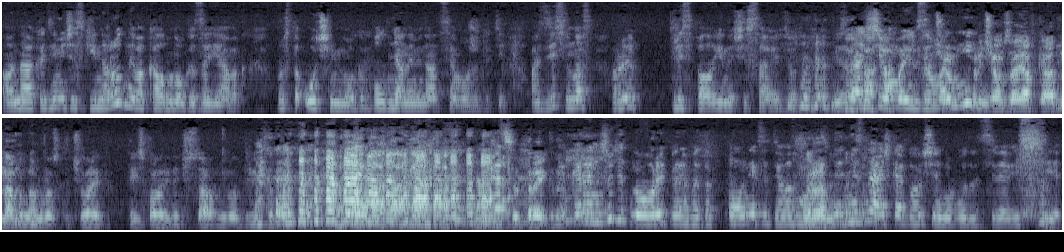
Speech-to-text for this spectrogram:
а, на академический и народный вокал много заявок. Просто очень много. Полдня номинация может идти. А здесь у нас рэп три с половиной часа идет. Не знаю, чем мы их Причем, заманили. причем заявка одна была, просто человек три с половиной часа, у него длится трек, длится трек, да. Карен шутит, но у рэперов это вполне, кстати, возможно. Не знаешь, как вообще они будут себя вести.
